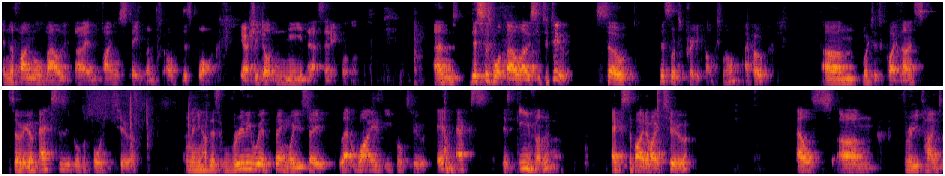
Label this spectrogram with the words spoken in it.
in the final value uh, in the final statement of this block, you actually don't need that semicolon. And this is what that allows you to do. So this looks pretty functional, I hope, um, which is quite nice. So you have x is equal to 42. And then you have this really weird thing where you say let y is equal to if x is even, x divided by 2, else um, three times,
